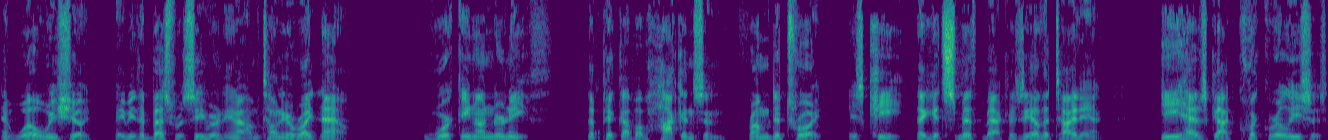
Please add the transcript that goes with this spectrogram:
And well, we should. Maybe the best receiver in the United. I'm telling you right now, working underneath, the pickup of Hockenson from Detroit is key. They get Smith back as the other tight end. He has got quick releases.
